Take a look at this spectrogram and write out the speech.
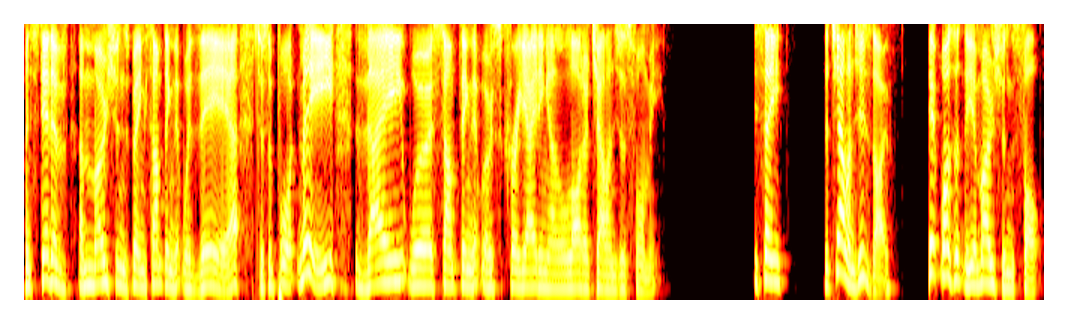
Instead of emotions being something that were there to support me, they were something that was creating a lot of challenges for me. You see, the challenge is, though, it wasn't the emotions' fault.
